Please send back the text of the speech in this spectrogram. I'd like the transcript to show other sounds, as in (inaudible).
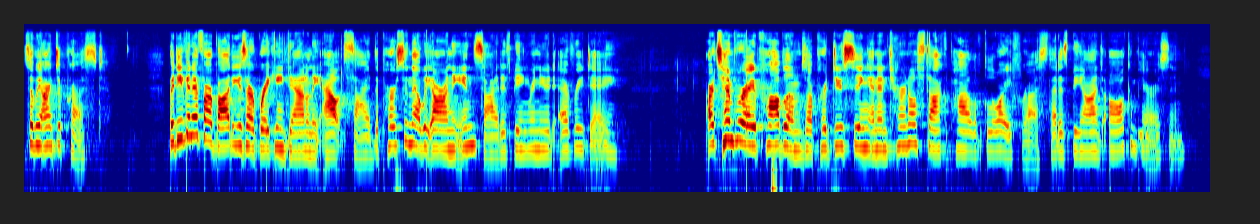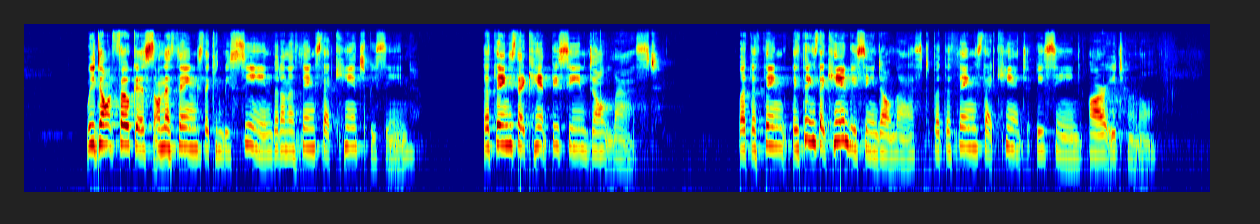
So we aren't depressed. But even if our bodies are breaking down on the outside, the person that we are on the inside is being renewed every day. Our temporary problems are producing an internal stockpile of glory for us that is beyond all comparison. We don't focus on the things that can be seen, but on the things that can't be seen. The things that can't be seen don't last. But the, thing, the things that can be seen don't last, but the things that can't be seen are eternal.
